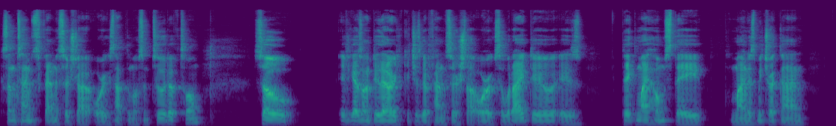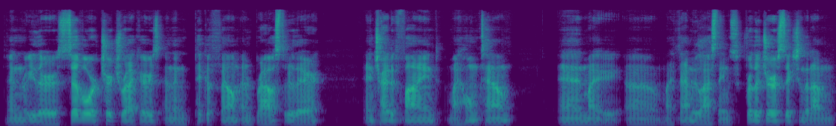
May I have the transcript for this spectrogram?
Sometimes FamilySearch.org is not the most intuitive tool. So if you guys want to do that, or you can just go to FamilySearch.org. So what I do is pick my home state, mine is Michoacan, and either civil or church records, and then pick a film and browse through there and try to find my hometown and my uh, my family last names for the jurisdiction that I'm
